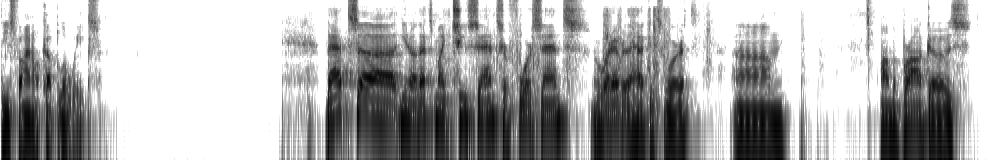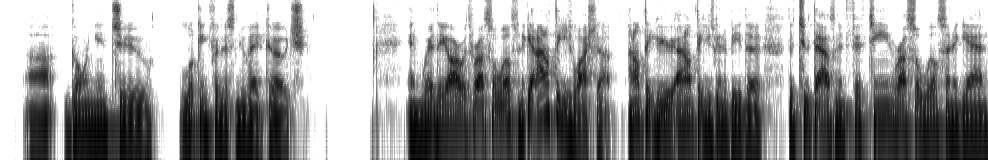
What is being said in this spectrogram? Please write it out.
these final couple of weeks. That's uh, you know that's my two cents or four cents or whatever the heck it's worth um, on the Broncos uh, going into looking for this new head coach and where they are with Russell Wilson. Again, I don't think he's washed up. I don't think I don't think he's going to be the the 2015 Russell Wilson again.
